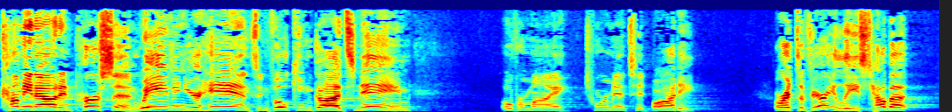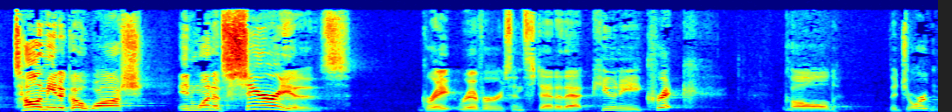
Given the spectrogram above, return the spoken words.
coming out in person, waving your hands, invoking God's name over my tormented body? Or at the very least, how about telling me to go wash in one of Syria's great rivers instead of that puny creek called the Jordan?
